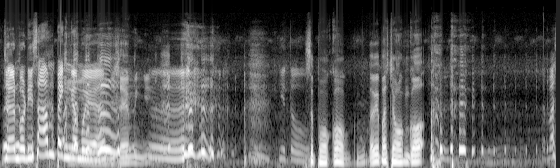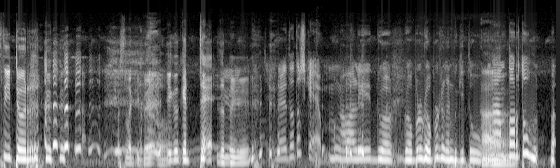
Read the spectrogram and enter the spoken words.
Jangan body samping kamu ya. Di shaming gitu. gitu. Sebokong, tapi pas jongkok Pas tidur. Pas lagi BO. iku kecek jenenge. Nah itu terus kayak mengawali dua- 2020 dengan begitu. Ah. Ngantor tuh ba-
